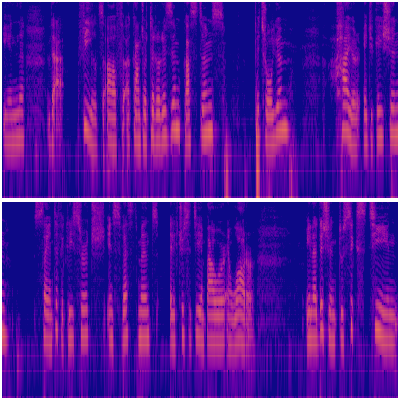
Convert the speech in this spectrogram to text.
in the fields of counterterrorism, customs, petroleum, higher education, scientific research, investment, electricity and power and water. In addition to 16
